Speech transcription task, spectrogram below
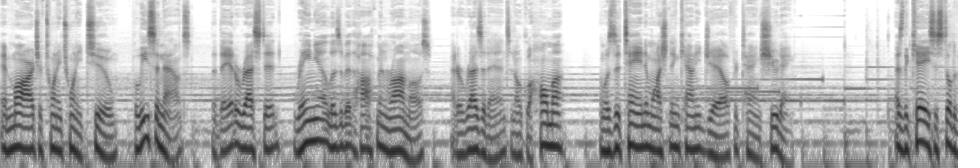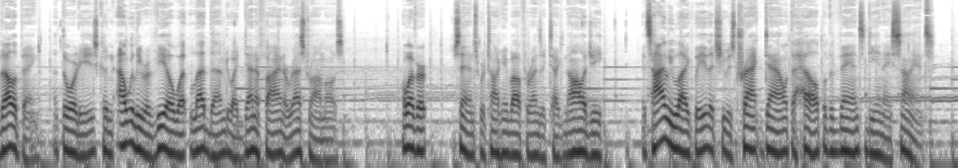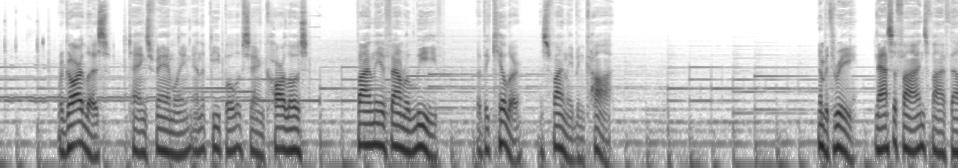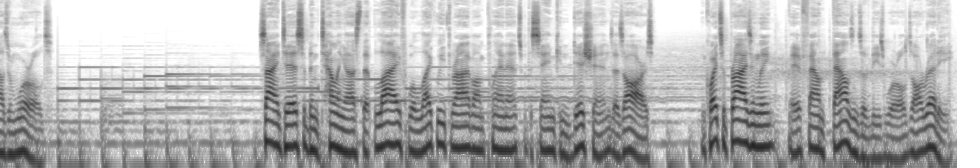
In March of 2022, police announced that they had arrested Rania Elizabeth Hoffman Ramos at her residence in Oklahoma and was detained in Washington County Jail for Tang's shooting. As the case is still developing, authorities couldn't outwardly reveal what led them to identify and arrest Ramos. However, since we're talking about forensic technology, it's highly likely that she was tracked down with the help of advanced DNA science. Regardless, Tang's family and the people of San Carlos finally have found relief that the killer has finally been caught. Number 3. NASA finds 5,000 worlds. Scientists have been telling us that life will likely thrive on planets with the same conditions as ours, and quite surprisingly, they have found thousands of these worlds already.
